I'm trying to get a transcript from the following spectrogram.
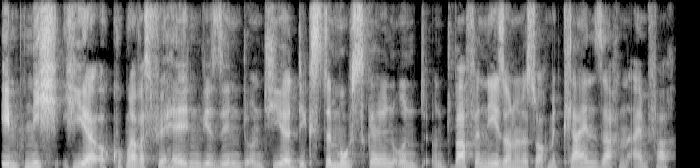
eben nicht hier, oh, guck mal, was für Helden wir sind und hier dickste Muskeln und, und Waffe, nee, sondern dass du auch mit kleinen Sachen einfach,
